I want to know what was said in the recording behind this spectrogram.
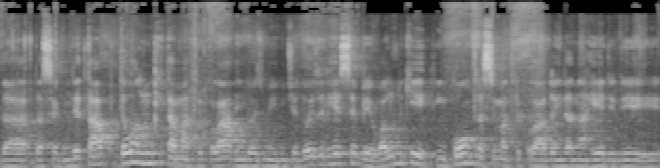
da, da segunda etapa. Então o aluno que está matriculado em 2022 ele recebeu. O aluno que encontra-se matriculado ainda na rede de,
